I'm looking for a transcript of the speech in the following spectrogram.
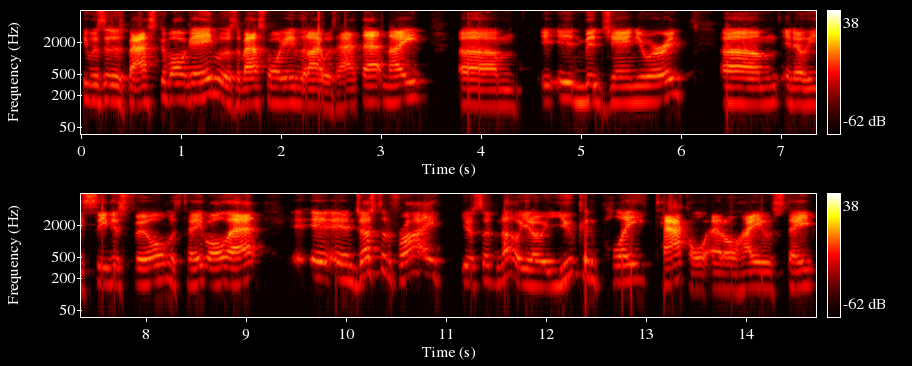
He was at his basketball game. It was a basketball game that I was at that night um, in mid January. Um, you know, he's seen his film, his tape, all that. And Justin Frye, you know, said, no, you know, you can play tackle at Ohio State.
